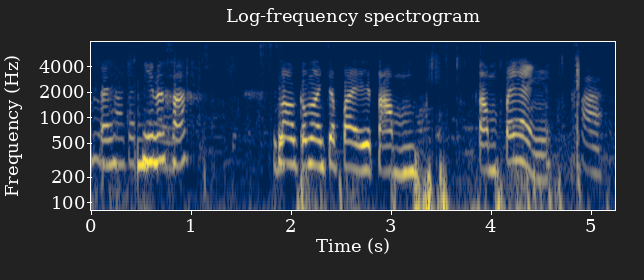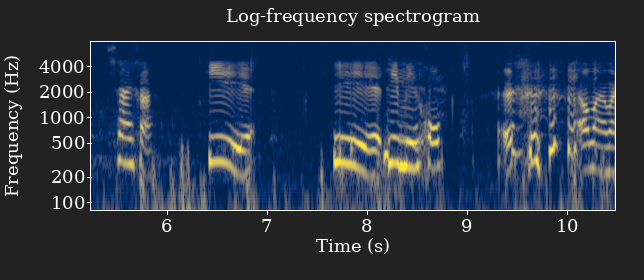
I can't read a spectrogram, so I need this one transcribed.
ล่างนี่นะคะ เรากำลังจะไปตำตำแป้ง ค่ะ ใช่ค่ะ ที่ที่ที่มีครกเออเอาใหม่ไหม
